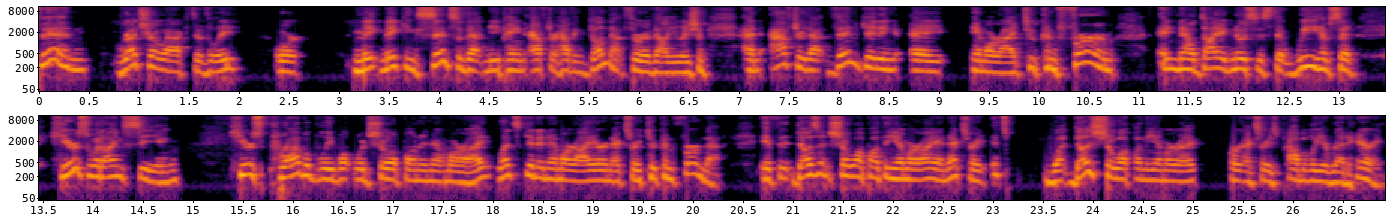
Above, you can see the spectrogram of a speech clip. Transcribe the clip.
then retroactively or make, making sense of that knee pain after having done that thorough evaluation. And after that, then getting a MRI to confirm a now diagnosis that we have said, here's what I'm seeing. Here's probably what would show up on an MRI. Let's get an MRI or an X ray to confirm that. If it doesn't show up on the MRI and X ray, it's what does show up on the MRI or X ray is probably a red herring.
